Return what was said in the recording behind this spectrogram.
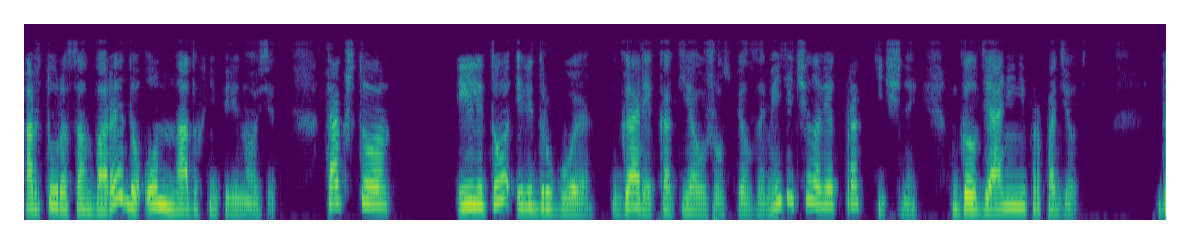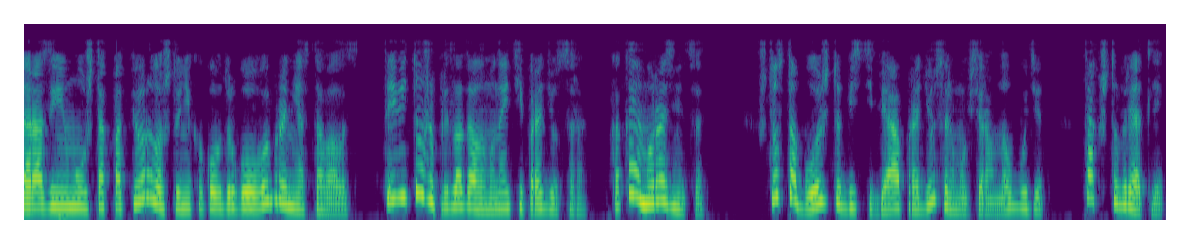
Артура Санбаредо он на дух не переносит. Так что или то, или другое. Гарри, как я уже успел заметить, человек практичный, в Галдиане не пропадет. Да разве ему уж так подперло, что никакого другого выбора не оставалось? Ты ведь тоже предлагал ему найти продюсера. Какая ему разница? Что с тобой, что без тебя, продюсер ему все равно будет. Так что вряд ли.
